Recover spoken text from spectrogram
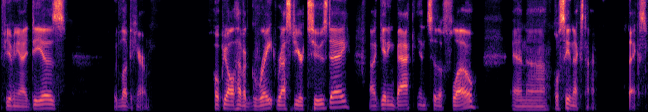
If you have any ideas, we'd love to hear them. Hope you all have a great rest of your Tuesday, uh, getting back into the flow, and uh, we'll see you next time. Thanks.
